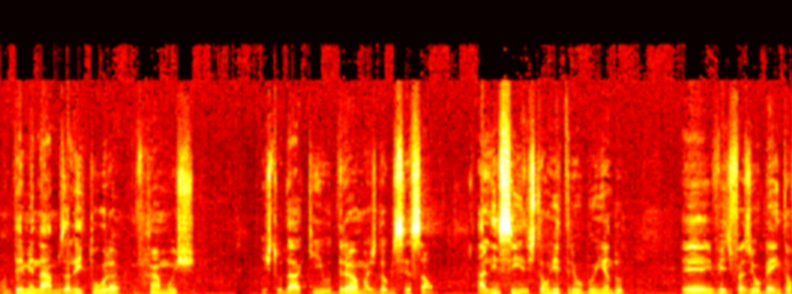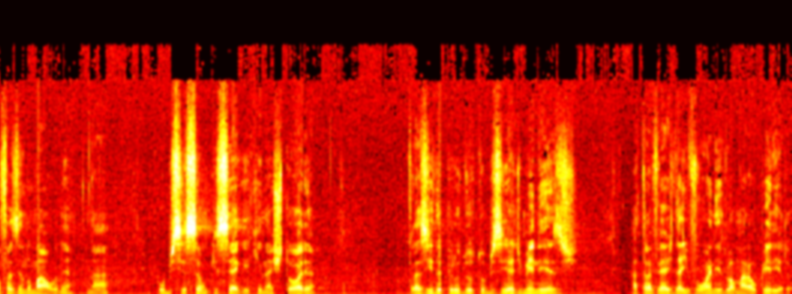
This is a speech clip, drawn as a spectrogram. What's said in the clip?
Quando terminarmos a leitura, vamos estudar aqui o Dramas da Obsessão ali sim eles estão retribuindo, é, em vez de fazer o bem, estão fazendo o mal, né? Na obsessão que segue aqui na história trazida pelo Dr. Bezerra de Menezes através da Ivone do Amaral Pereira.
